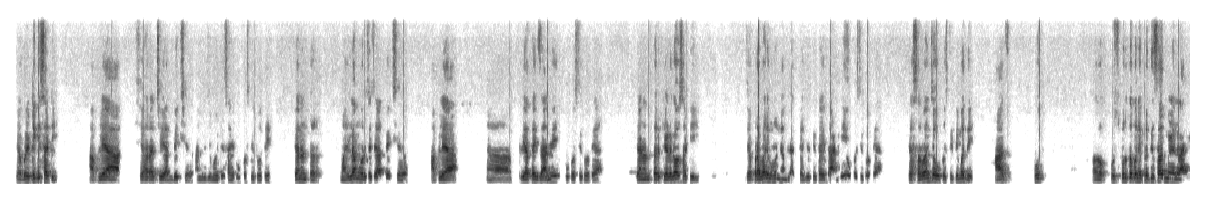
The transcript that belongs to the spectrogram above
या बैठकीसाठी आपल्या शहराचे अध्यक्ष अनिलजी मोहिते साहेब उपस्थित होते. त्यानंतर महिला मोर्चाचे अध्यक्ष आपल्या प्रियाताई जाने उपस्थित होत्या. त्यानंतर केडगावसाठी ज्या प्रभारी म्हणून नेमल्या त्या ज्योतिताई दांडगे उपस्थित होत्या. सर्वांच्या उपस्थितीमध्ये आज खूप उत्स्फूर्तपणे प्रतिसाद मिळालेला आहे.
